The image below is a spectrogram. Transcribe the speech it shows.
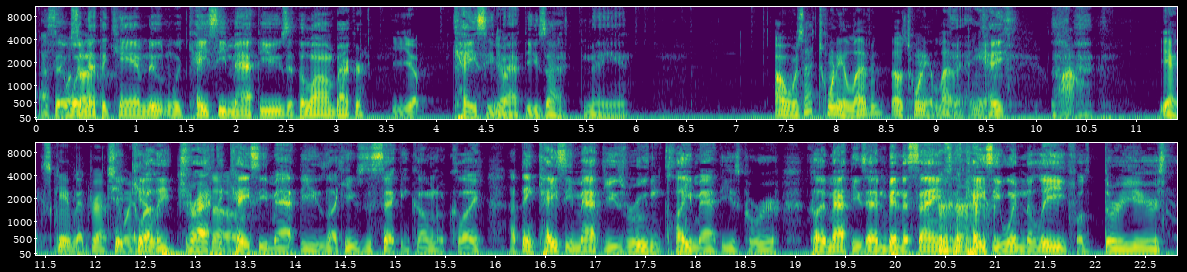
I said, What's wasn't that? that the Cam Newton with Casey Matthews at the linebacker? Yep. Casey Yep. Matthews, I man, Oh, was that 2011? That was 2011. Damn. Casey. Wow. Yeah, because Cam got drafted. Chip 2011. Kelly drafted So- Casey Matthews like he was the second coming of Clay. I think Casey Matthews ruined Clay Matthews' career. Clay Matthews hadn't been the same since Casey went in the league for three years.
